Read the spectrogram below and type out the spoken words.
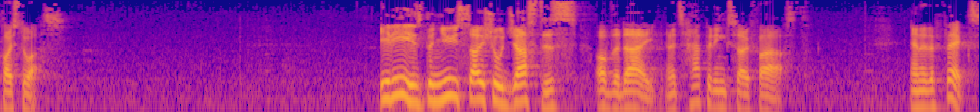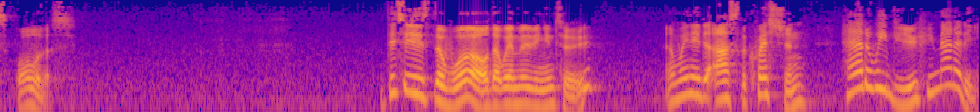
close to us. It is the new social justice of the day, and it's happening so fast. And it affects all of us. This is the world that we're moving into, and we need to ask the question how do we view humanity?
